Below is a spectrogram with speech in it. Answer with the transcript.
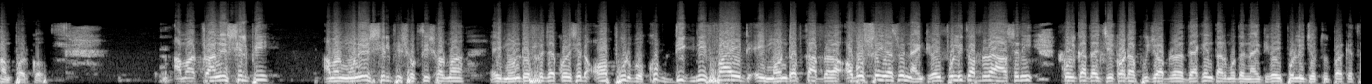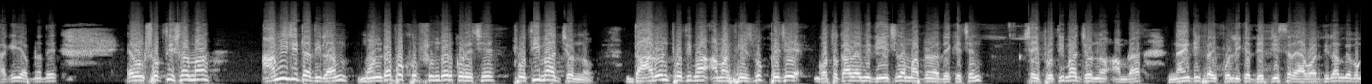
সম্পর্ক। আমার প্রাণের শিল্পী আমার মনের শিল্পী শক্তি শর্মা এই মণ্ডপ সজ্জা করেছেন অপূর্ব, খুব ডিগনিফাইড এই মণ্ডপটা আপনারা অবশ্যই আসবেন। নাইনটি ফাইভ পল্লী তো আপনারা আসেনি কলকাতায় যে কটা পুজো আপনারা দেখেন, তার মধ্যে নাইনটি ফাইভ পল্লী চতুর্পার্কে থাকেই আপনাদের। এবং শক্তি শর্মা, আমি যেটা দিলাম, মণ্ডপও খুব সুন্দর করেছে প্রতিমার জন্য। দারুণ প্রতিমা আমার ফেসবুক পেজে গতকাল আমি দিয়েছিলাম, আপনারা দেখেছেন। সেই প্রতিমার জন্য আমরা নাইনটি ফাইভ পল্লীকে দেবজিৎ স্যার অ্যাওয়ার্ড দিলাম এবং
